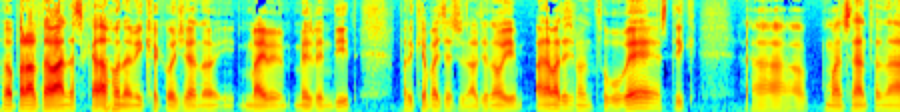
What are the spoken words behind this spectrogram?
però per l'altra banda se quedava una mica coixa, no? I mai ben, més ben dit, perquè vaig lesionar el genoll. Ara mateix me'n trobo bé, estic Uh, començant a entrenar,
